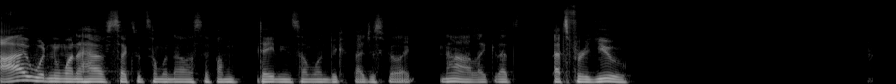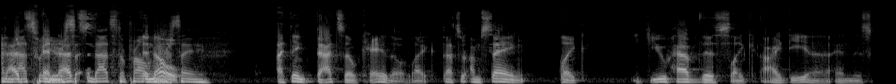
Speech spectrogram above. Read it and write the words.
I wouldn't want to have sex with someone else if I'm dating someone because I just feel like, nah, like that's that's for you. And That's- that's, what and you're. that's- That's, that's the problem no. you're saying. I think that's okay though. Like that's what I'm saying. Like you have this like idea and this.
